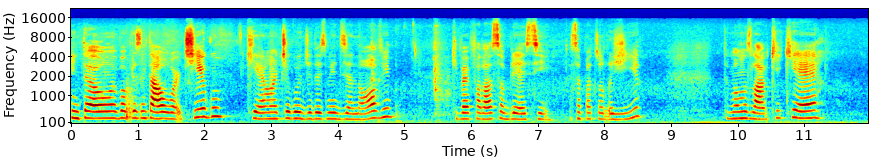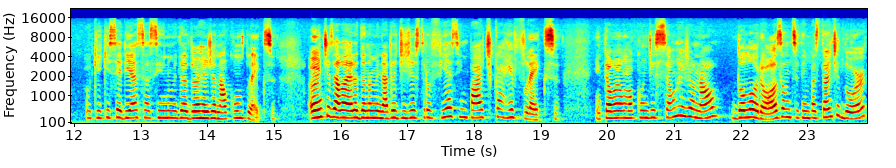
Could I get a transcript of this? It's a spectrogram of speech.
Então, eu vou apresentar o artigo que é um artigo de 2019, que vai falar sobre esse, essa patologia. Então, vamos lá. O que, que é, o que, que seria essa síndrome da dor regional complexa? Antes, ela era denominada de distrofia simpática reflexa. Então, é uma condição regional dolorosa, onde você tem bastante dor,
